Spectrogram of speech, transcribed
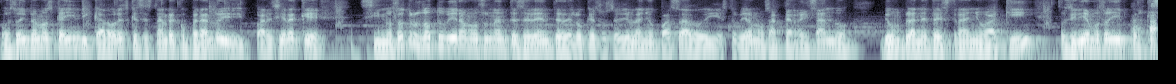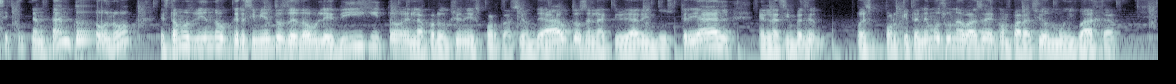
Pues hoy vemos que hay indicadores que se están recuperando y pareciera que si nosotros no tuviéramos un antecedente de lo que sucedió el año pasado y estuviéramos aterrizando de un planeta extraño aquí, pues diríamos, oye, ¿por qué se quitan tanto, no? Estamos viendo crecimientos de doble dígito en la producción y exportación de autos, en la actividad industrial, en las inversiones, pues porque tenemos una base de comparación muy baja.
